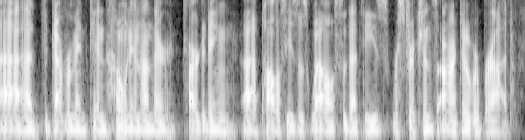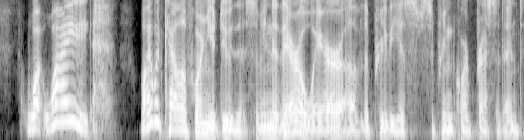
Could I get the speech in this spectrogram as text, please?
uh, the government can hone in on their targeting uh, policies as well, so that these restrictions aren't overbroad. Why? Why would California do this? I mean, they're aware of the previous Supreme Court precedent,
